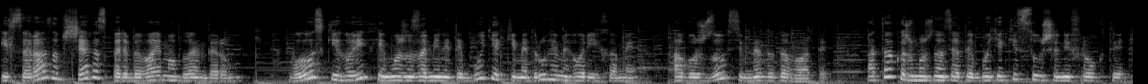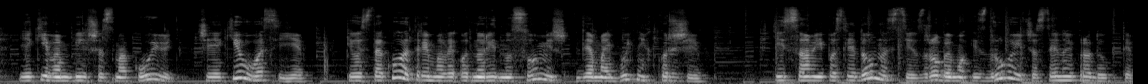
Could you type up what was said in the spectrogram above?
І все разом ще раз перебиваємо блендером. Волоські горіхи можна замінити будь-якими другими горіхами або ж зовсім не додавати. А також можна взяти будь-які сушені фрукти, які вам більше смакують чи які у вас є. І ось таку отримали однорідну суміш для майбутніх коржів. В тій самій послідовності зробимо і з другою частиною продуктів.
